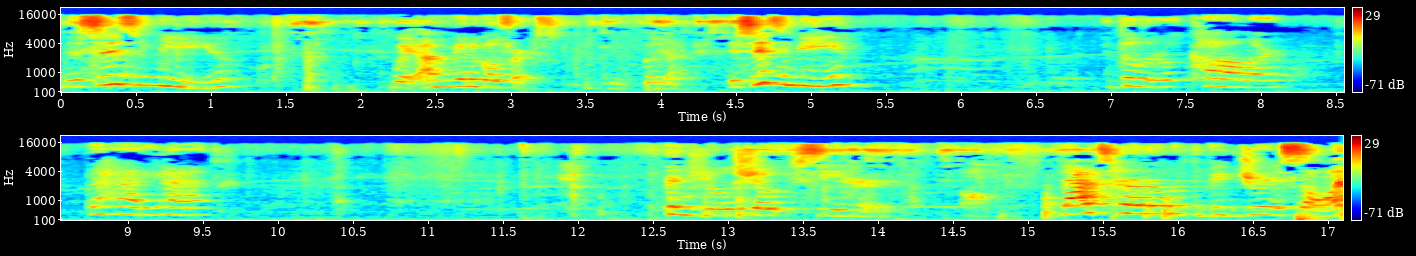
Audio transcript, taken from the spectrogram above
This is me. Wait, I'm gonna go first. Okay, go down. This is me. The little collar, the hattie hat. And you'll show see her. Oh, that's her with the big dress on.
